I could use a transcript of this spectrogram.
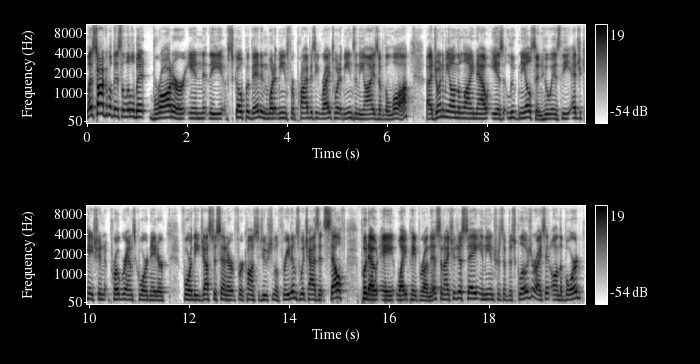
Let's talk about this a little bit broader in the scope of it and what it means for privacy rights, what it means in the eyes of the law. Uh, joining me on the line now is Luke Neilson, who is the Education Programs Coordinator for the Justice Center for Constitutional Freedoms, which has itself put out a white paper on this. And I should just say, in the interest of disclosure, I sit on the board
